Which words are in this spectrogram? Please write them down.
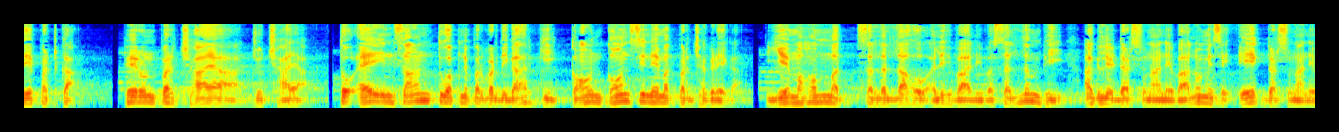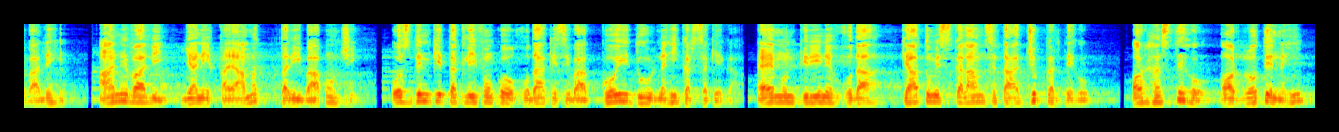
دے پٹکا، پھر ان پر چھایا جو چھایا۔ تو اے انسان، تو اپنے پروردگار کی کون کون سی نعمت پر جھگڑے گا؟ یہ محمد صلی اللہ علیہ وآلہ وسلم بھی اگلے ڈر سنانے والوں میں سے ایک ڈر سنانے والے ہیں۔ آنے والی یعنی قیامت، قریب آ پہنچی۔ اس دن کی تکلیفوں کو خدا کے سوا کوئی دور نہیں کر سکے گا۔ اے منکرین خدا، کیا تم اس کلام سے تعجب کرتے ہو؟ اور ہنستے ہو اور روتے نہیں؟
